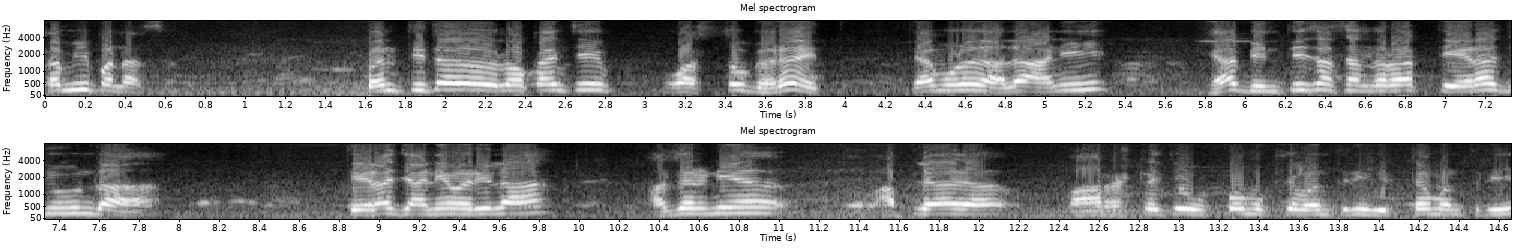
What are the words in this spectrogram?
कमी पण असं पण तिथं लोकांची वास्तू घरं आहेत त्यामुळं झालं. आणि ह्या भिंतीच्या संदर्भात तेरा जूनला तेरा जानेवारीला आदरणीय आपल्या महाराष्ट्राचे उपमुख्यमंत्री वित्तमंत्री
